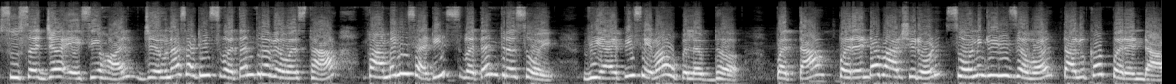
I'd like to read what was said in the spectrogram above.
सुसज्ज एसी हॉल जेवणासाठी स्वतंत्र व्यवस्था फॅमिलीसाठी स्वतंत्र सोय व्ही आय पी सेवा उपलब्ध. पत्ता परंडा बार्शी रोड सोनगिरी जवळ तालुका परंडा.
